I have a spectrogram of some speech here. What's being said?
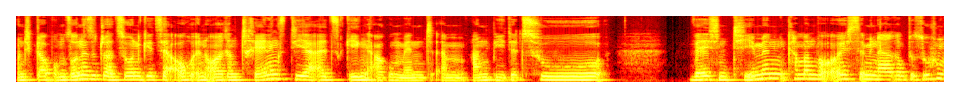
Und ich glaube, um so eine Situation geht es ja auch in euren Trainings, die ihr als Gegenargument ähm, anbietet. Zu welchen Themen kann man bei euch Seminare besuchen?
